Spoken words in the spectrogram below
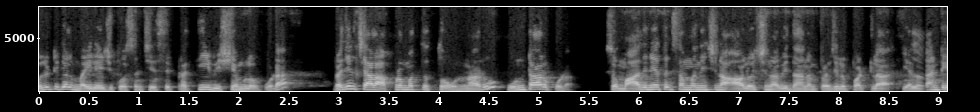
పొలిటికల్ మైలేజ్ కోసం చేసే ప్రతి విషయంలో కూడా ప్రజలు చాలా అప్రమత్తతో ఉన్నారు ఉంటారు కూడా. సో మాదినేతకు సంబంధించిన ఆలోచన విధానం ప్రజల పట్ల ఎలాంటి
